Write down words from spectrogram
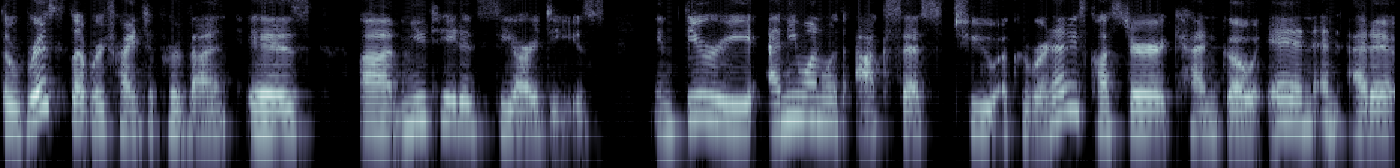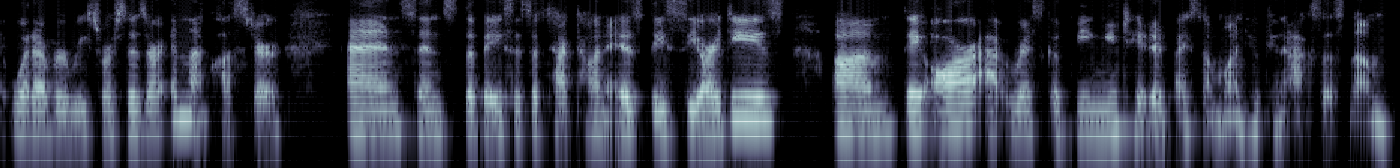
the risk that we're trying to prevent is uh, mutated CRDs. In theory, anyone with access to a Kubernetes cluster can go in and edit whatever resources are in that cluster. And since the basis of Tekton is these CRDs, um, they are at risk of being mutated by someone who can access them.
